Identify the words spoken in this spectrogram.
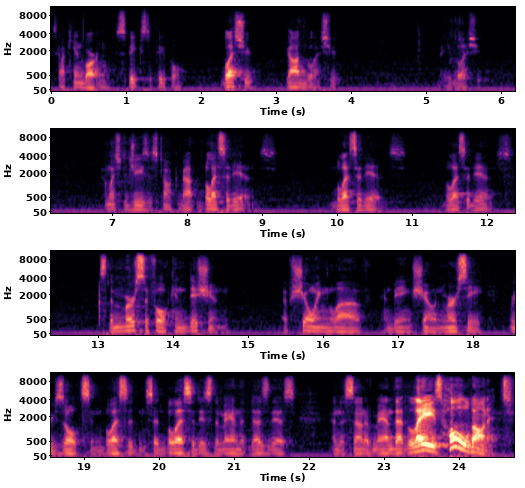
It's how Ken Barton speaks to people. Bless you. God bless you. May He bless you. How much did Jesus talk about blessed is? Blessed is. Blessed is. It's the merciful condition of showing love and being shown mercy results in blessed, and said, Blessed is the man that does this, and the Son of Man that lays hold on it.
